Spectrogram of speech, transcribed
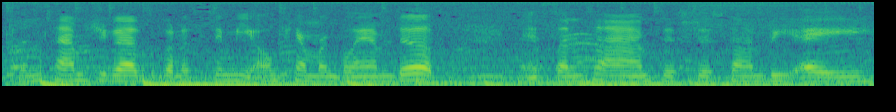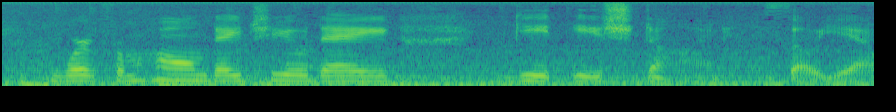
Sometimes you guys are going to see me on camera glammed up. And sometimes it's just going to be a work from home day, chill day, get ish done. So yeah.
